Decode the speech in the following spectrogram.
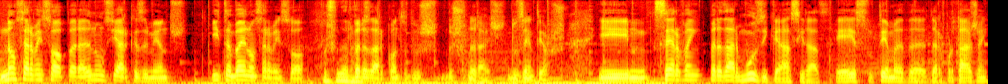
Não servem só para anunciar casamentos e também não servem só para dar conta dos, dos funerais, dos enterros. E hum, servem para dar música à cidade. É esse o tema da, da reportagem.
